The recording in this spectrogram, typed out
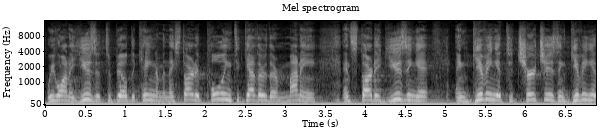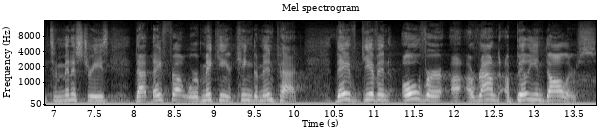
We want to use it to build the kingdom. And they started pulling together their money and started using it and giving it to churches and giving it to ministries that they felt were making a kingdom impact. They've given over uh, around a billion dollars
